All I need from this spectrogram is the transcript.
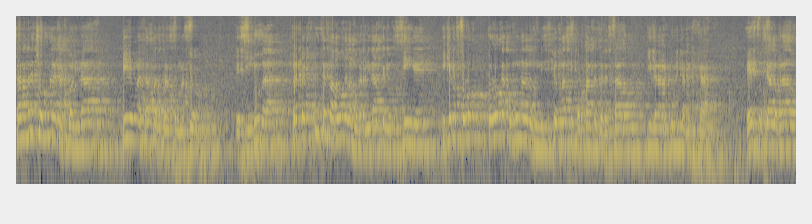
San Andrés Cholula en la actualidad vive una etapa de transformación que sin duda repercute en favor de la modernidad que nos distingue y que nos coloca como uno de los municipios más importantes del Estado y de la República Mexicana. Esto se ha logrado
